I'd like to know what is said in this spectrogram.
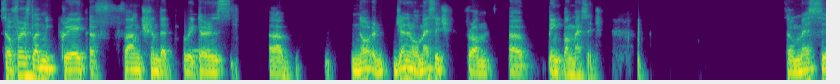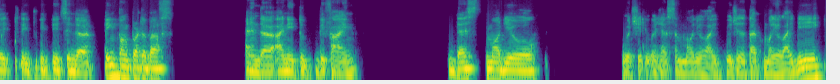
So first, let me create a function that returns a general message from a ping pong message. So message, it, it, it's in the ping pong protobufs, and uh, I need to define dest module, which which has some module ID, which is a type of module ID.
